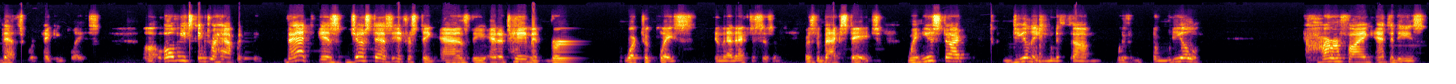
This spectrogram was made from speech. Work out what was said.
deaths were taking place. Uh, all these things were happening. That is just as interesting as the entertainment version what took place in that exorcism. Was the backstage when you start dealing with um, with the real horrifying entities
